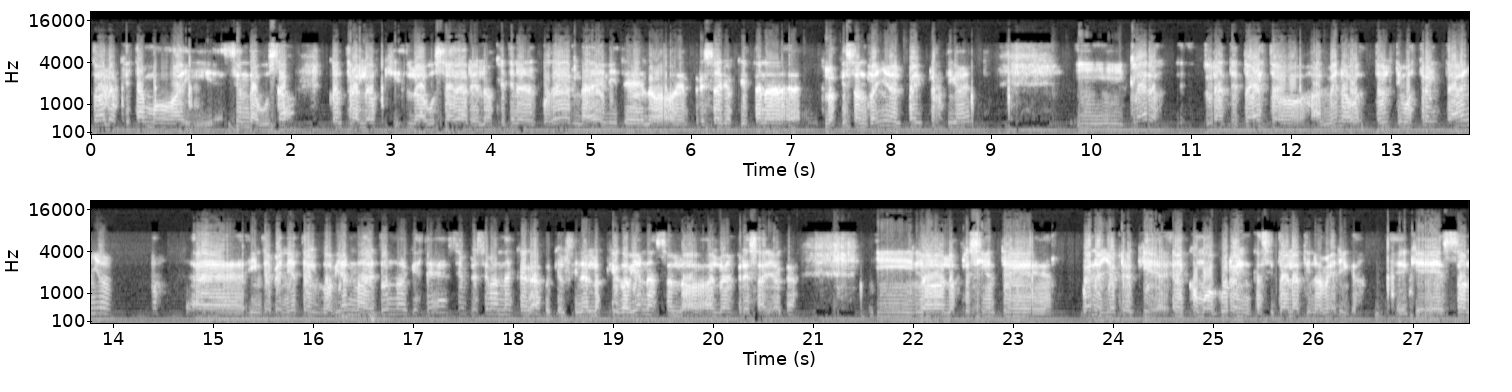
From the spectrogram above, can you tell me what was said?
todos los que estamos ahí siendo abusados, contra los, los abusadores, los que tienen el poder, la élite, los empresarios que están, los que son dueños del país prácticamente. Y claro, durante todo esto, al menos los últimos 30 años, eh, independiente del gobierno de turno que esté, siempre se mandan cagadas porque al final los que gobiernan son los, empresarios acá. Y los presidentes, bueno, yo creo que es como ocurre en casi toda Latinoamérica, eh, que son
